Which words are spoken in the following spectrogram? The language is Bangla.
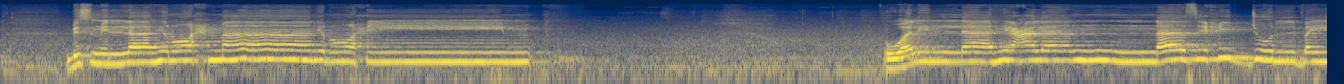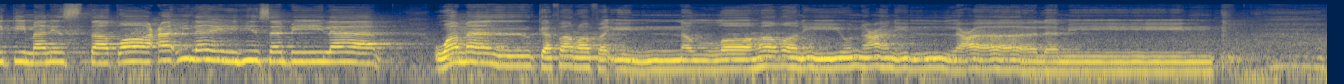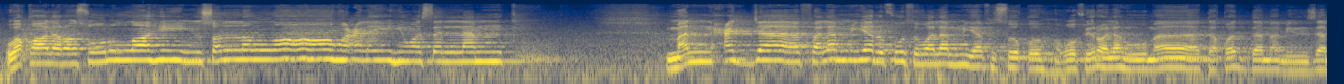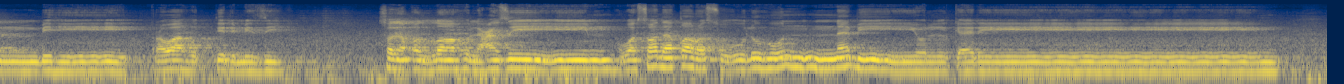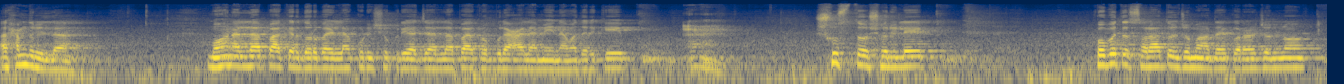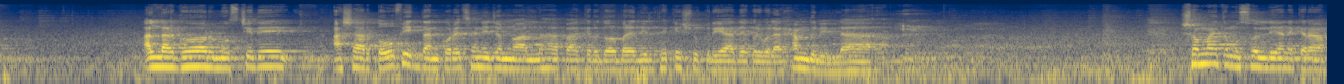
بسم الله الرحمن الرحيم ولله على الناس حج البيت من استطاع إليه سبيلا ومن كفر فإن الله غني عن العالمين وقال رسول الله صلى الله عليه وسلم من حج فلم يرفث ولم يفسق غفر له ما تقدم من ذنبه. رواه الترمذي. صدق الله العظيم وصدق رسوله النبي الكريم. الحمد لله. মহান আল্লাহ পাকের দরবারে লাখ শুক্রিয়া যে আল্লাহ পাক রব্বুল আলমিন আমাদেরকে সুস্থ শরীরে পবিত্র সলাতুল জমা আদায় করার জন্য আল্লাহর ঘর, মসজিদে আসার তৌফিক দান করেছেন। এই জন্য আল্লাহ পাকের দরবারে দিল থেকে শুক্রিয়া আদায় করি বলে আলহামদুলিল্লাহ। সম্মানিত মুসল্লিয়ানে কেরা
